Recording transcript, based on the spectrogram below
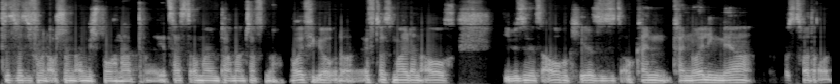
das, was ich vorhin auch schon angesprochen habe. Jetzt hast du auch mal ein paar Mannschaften häufiger oder öfters mal dann auch. Die wissen jetzt auch, okay, das ist jetzt auch kein, kein Neuling mehr, muss zwar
